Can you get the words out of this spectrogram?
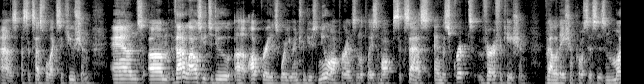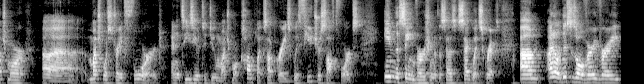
as a successful execution. And um, that allows you to do uh, upgrades where you introduce new operands in the place of op success, and the script verification validation process is much more uh, much more straightforward, and it's easier to do much more complex upgrades with future soft forks in the same version of the SegWit script. Um, I know this is all very, very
